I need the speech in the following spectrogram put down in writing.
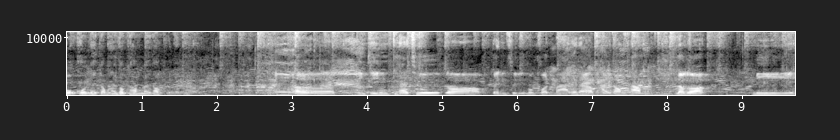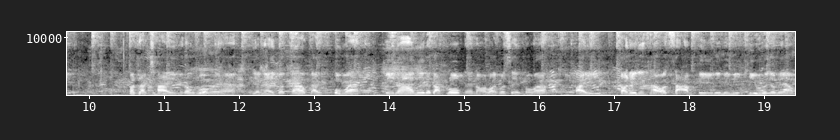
มงคลให้กับไหทองคำหน่อยครับ เอ่อจริงๆ แค่ชื่อก็เป็นสิริมงคลมากเลยนะครับไผ่ทองคำแล้วก็มี ประจักษ์ชัยไม่ต้องห่วงเลยฮะ ยังไงก็ก้าวไกลผมว่าปีหน้านี่ระดับโลกแน่นอนร้อยเปอร์เซ็นต์เพราะว่าไปตอนนี้ที่ข่าวว่า 3 ปีนี่ไม่มีคิวเลยใช่ไหมครับ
